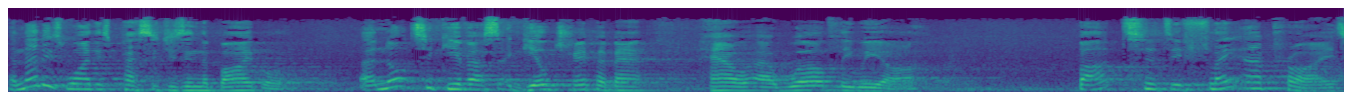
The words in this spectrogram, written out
And that is why this passage is in the Bible. Uh, not to give us a guilt trip about how uh, worldly we are, but to deflate our pride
